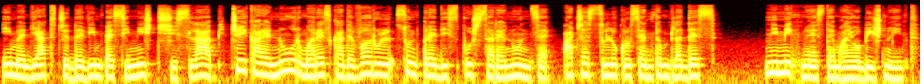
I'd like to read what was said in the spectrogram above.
Imediat ce devin pesimiști și slabi, cei care nu urmăresc adevărul sunt predispuși să renunțe. Acest lucru se întâmplă des. Nimic nu este mai obișnuit.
